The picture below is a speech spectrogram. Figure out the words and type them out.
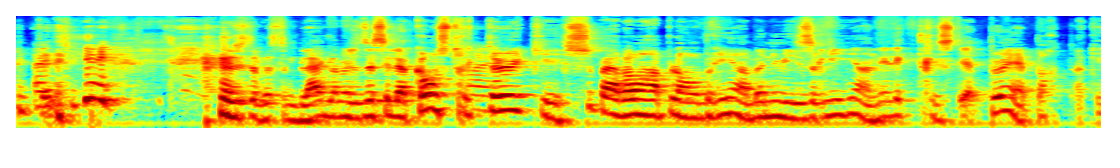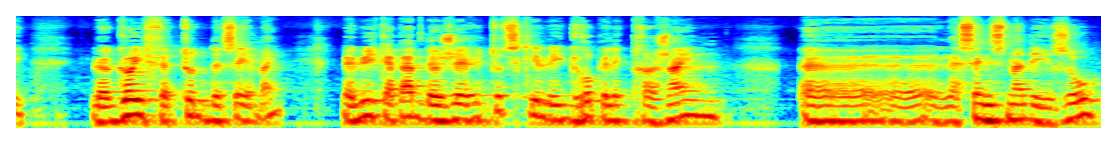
OK. je sais pas si c'est une blague, mais je dire, c'est le constructeur qui est super bon en plomberie, en menuiserie, en électricité, peu importe, OK? Le gars, il fait tout de ses mains. Mais lui, il est capable de gérer tout ce qui est les groupes électrogènes, euh, l'assainissement des eaux,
